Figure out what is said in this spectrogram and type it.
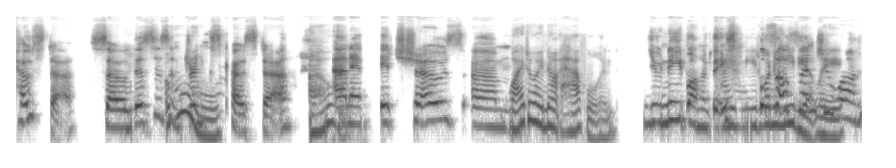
coaster. So Mm, this is a drinks coaster, Oh, and it it shows. Um, why do I not have one? you need one of these. I need one I'll immediately. one.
